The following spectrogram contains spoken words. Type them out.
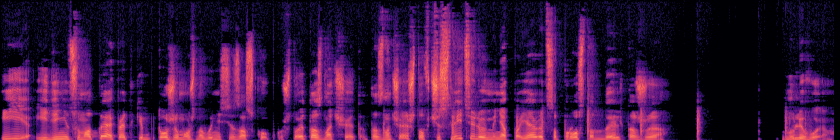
И единицу на t, опять-таки, тоже можно вынести за скобку. Что это означает? Это означает, что в числителе у меня появится просто дельта g нулевое.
